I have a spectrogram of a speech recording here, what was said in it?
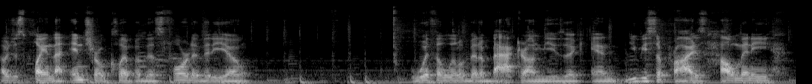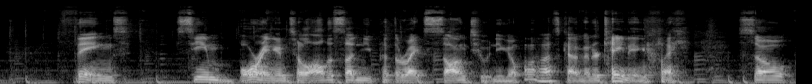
I was just playing that intro clip of this Florida video with a little bit of background music and you'd be surprised how many things seem boring until all of a sudden you put the right song to it and you go, oh, that's kind of entertaining. like, so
